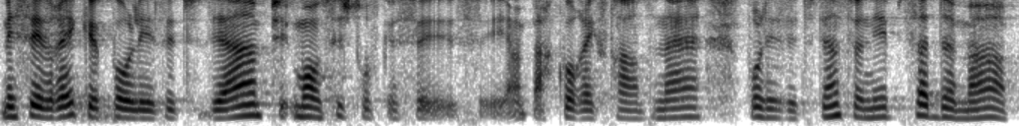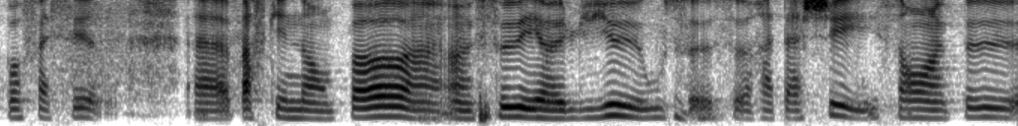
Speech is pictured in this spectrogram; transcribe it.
Mais c'est vrai que pour les étudiants, moi aussi je trouve que c'est un parcours extraordinaire, pour les étudiants, ce ça demeure pas facile. parce qu'ils n'ont pas un, feu et un lieu où se, rattacher. Ils sont un peu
